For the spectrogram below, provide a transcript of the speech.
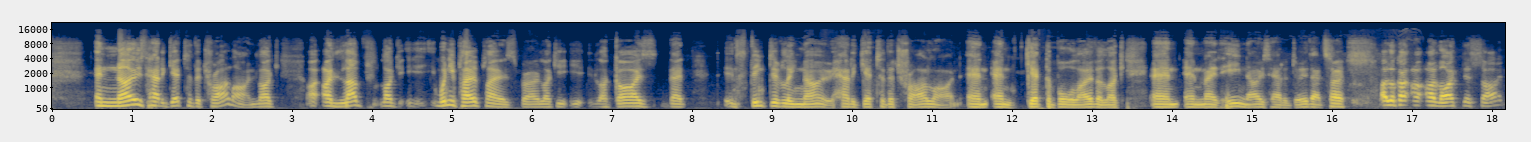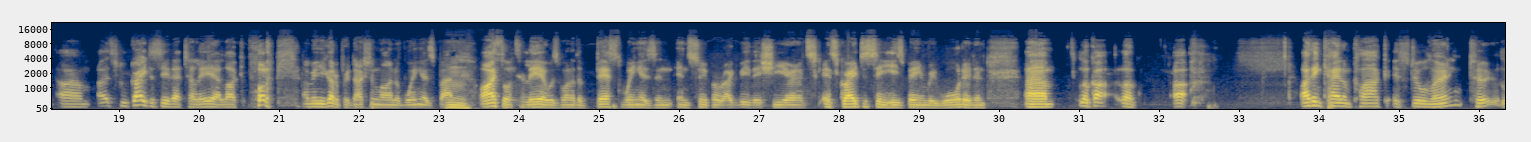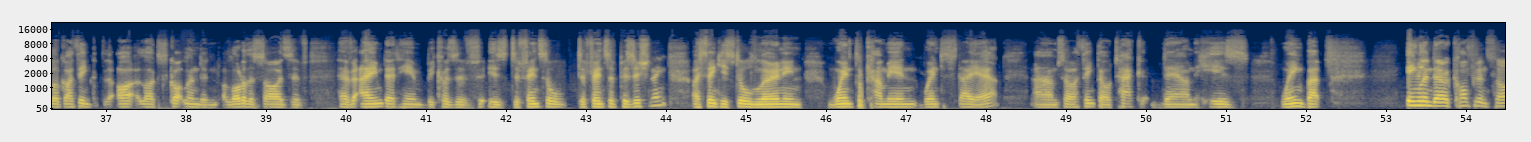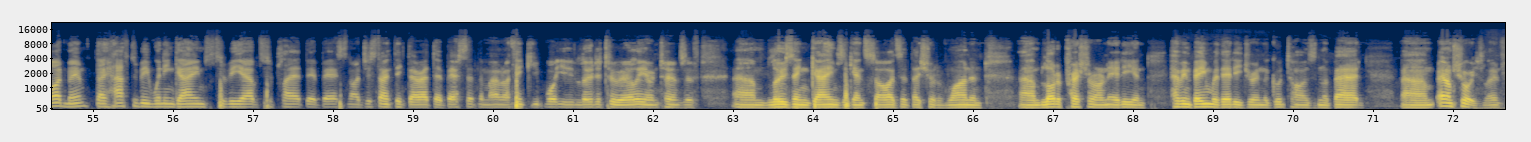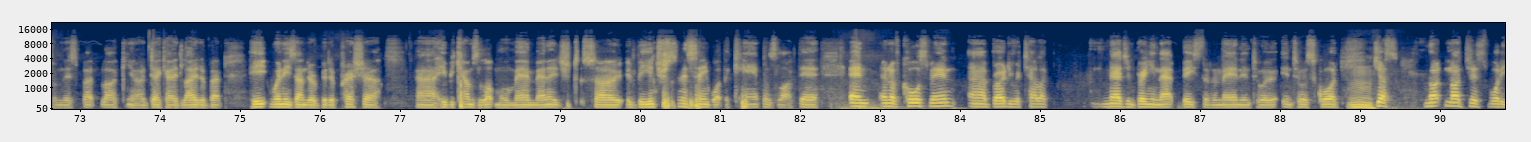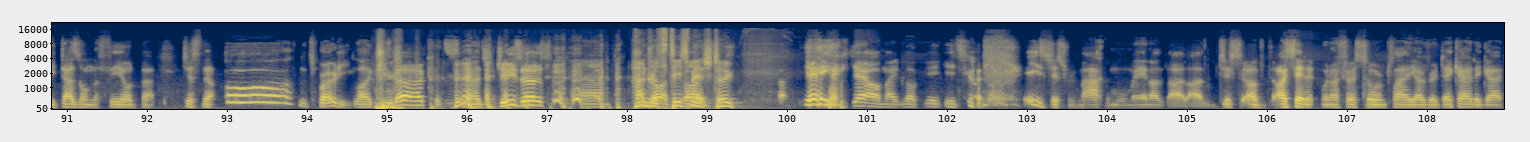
and knows how to get to the try line. Like I, I love, like when you play with players, bro. Like you, you- like guys that instinctively know how to get to the try line and and get the ball over like and and mate he knows how to do that. So I look I, I, I like this side um it's great to see that Telea like what I mean you got a production line of wingers but Mm. I thought Telea was one of the best wingers in in Super Rugby this year and it's it's great to see he's being rewarded. And um look I, look uh, I think Caleb Clarke is still learning too. Look, I think uh, like Scotland and a lot of the sides have have aimed at him because of his defensive defensive positioning. I think he's still learning when to come in, when to stay out. Um, so I think they'll tack down his wing, but. England are a confident side, man. They have to be winning games to be able to play at their best, and I just don't think they're at their best at the moment. I think you, what you alluded to earlier in terms of um, losing games against sides that they should have won, and um, a lot of pressure on Eddie. And having been with Eddie during the good times and the bad, um, and I'm sure he's learned from this, but like you know, a decade later, but he when he's under a bit of pressure, uh, he becomes a lot more man managed. So it'd be interesting to see what the camp is like there. And and of course, man, uh, Brodie Retallick. Imagine bringing that beast of a man into a into a squad. Mm. Just not not just what he does on the field, but just the oh, it's Brodie. Like he's back. It's, you know, it's Jesus. Um, Hundredth God, Test guy's match too. just- yeah, yeah, yeah. Oh, mate, look, he, he's got, he's just remarkable, man. I, I, I just, I've, I said it when I first saw him play over a decade ago.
